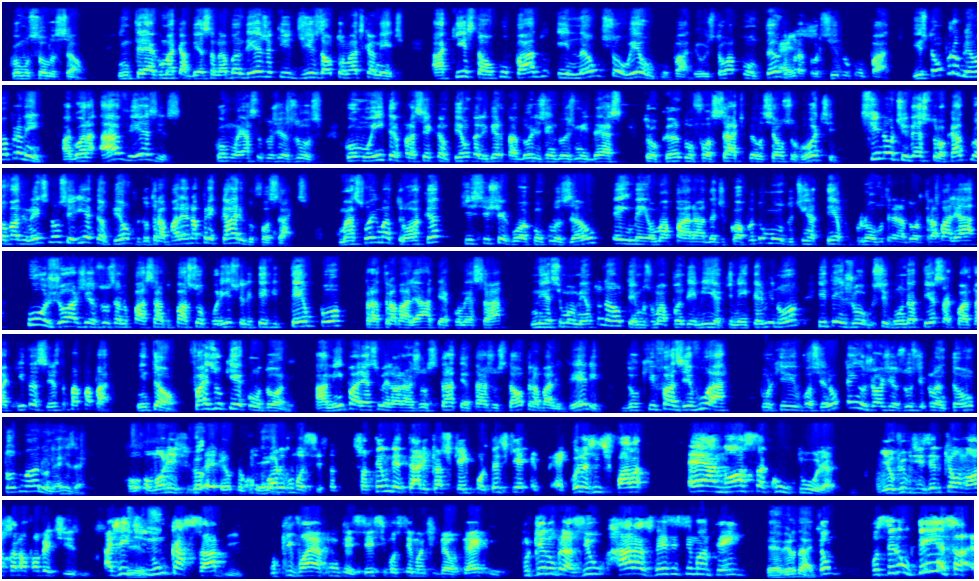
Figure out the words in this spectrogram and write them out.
como solução. Entrega uma cabeça na bandeja que diz automaticamente: aqui está o culpado e não sou eu o culpado. Eu estou apontando é para a torcida o culpado. Isso é um problema para mim. Agora, há vezes, como essa do Jesus, como o Inter para ser campeão da Libertadores em 2010, trocando o Fossati pelo Celso Rotti, se não tivesse trocado, provavelmente não seria campeão, porque o trabalho era precário do Fossati. Mas foi uma troca que se chegou à conclusão em meio a uma parada de Copa do Mundo. Tinha tempo para o novo treinador trabalhar, o Jorge Jesus, ano passado, passou por isso, ele teve tempo para trabalhar até começar. Nesse momento, não. Temos uma pandemia que nem terminou e tem jogo segunda, terça, quarta, quinta, sexta, papapá. Então, faz o que com o Domi? A mim parece melhor ajustar, tentar ajustar o trabalho dele do que fazer voar. Porque você não tem o Jorge Jesus de plantão todo ano, né, Rizé? Ô, ô Maurício, eu, eu concordo é. com você. Só, só, tem um detalhe que eu acho que é importante, que é, é quando a gente fala é a nossa cultura. E eu vivo dizendo que é o nosso analfabetismo. A gente Isso. nunca sabe o que vai acontecer se você mantiver o técnico, porque no Brasil raras vezes se mantém. É verdade. Então, você não tem essa.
